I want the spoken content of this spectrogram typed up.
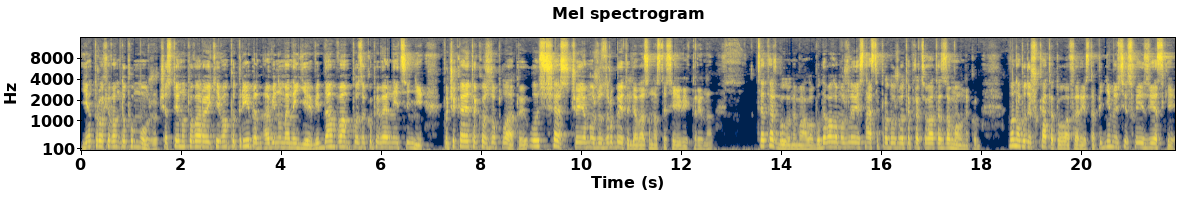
Я трохи вам допоможу. Частину товару, який вам потрібен, а він у мене є, віддам вам по закупівельній ціні. Почекаю також з оплатою. Ось ще, що я можу зробити для вас, Анастасія Вікторівна. Це теж було немало, бо давало можливість Насті продовжувати працювати з замовником. Вона буде шукати того афериста, підніме всі свої зв'язки.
